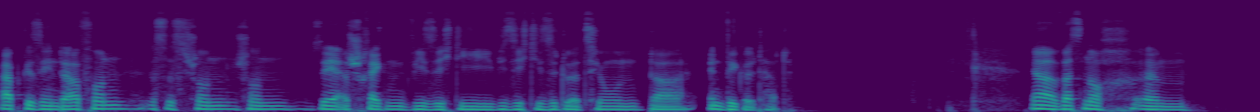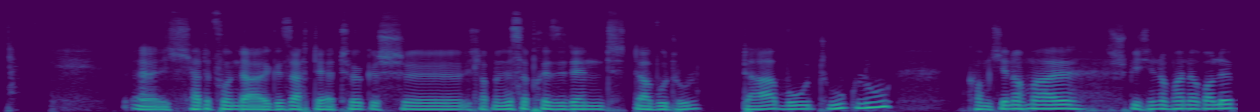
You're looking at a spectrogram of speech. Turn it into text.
abgesehen davon ist es schon, schon sehr erschreckend, wie sich die, wie sich die Situation da entwickelt hat. Ja, was noch, ähm, äh, ich hatte vorhin da gesagt, der türkische, ich glaube, Ministerpräsident Davutoglu, Davutoglu kommt hier nochmal, spielt hier nochmal eine Rolle.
